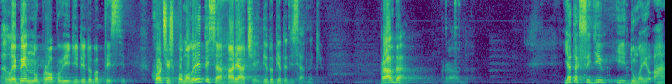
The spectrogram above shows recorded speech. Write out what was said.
глибинну проповідь, йди до баптистів. Хочеш помолитися гаряче, йди до п'ятидесятників. Правда. Я так сидів і думаю, а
